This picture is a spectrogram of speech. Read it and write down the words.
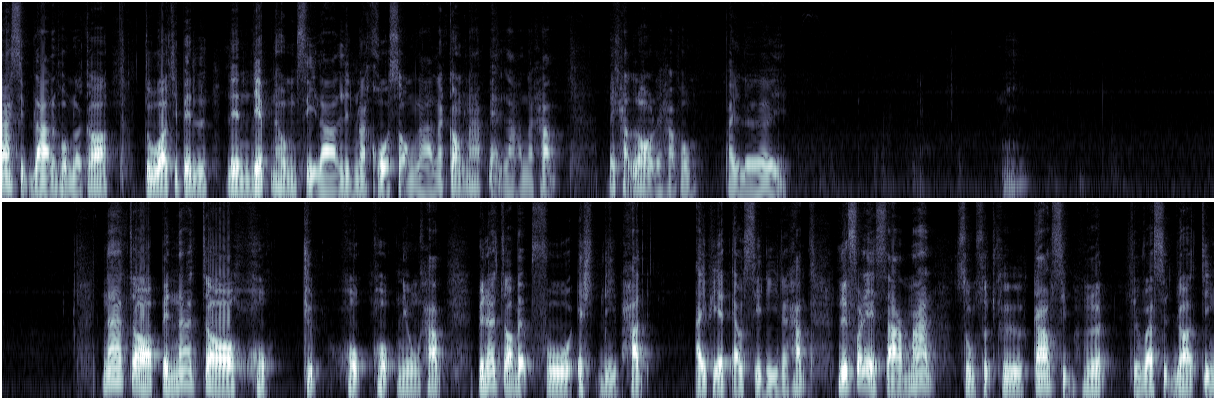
50 ล้านนะผม แล้วก็ตัวที่เป็นเลนส์เดฟนะผม4ล้านเลนส์มาโคร2ล้านแนะกล้องหน้า 8 ล้านนะครับไม่คัดลอกเลยครับผมไปเลยนี่หน้าจอเป็นหน้าจอ 6.66 นิ้วครับ เป็นหน้าจอแบบ Full HD Plus IPS LCD นะครับ refresh สามารถสูงสุดคือ 90 Hz ถือว่าสุดยอดจริง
